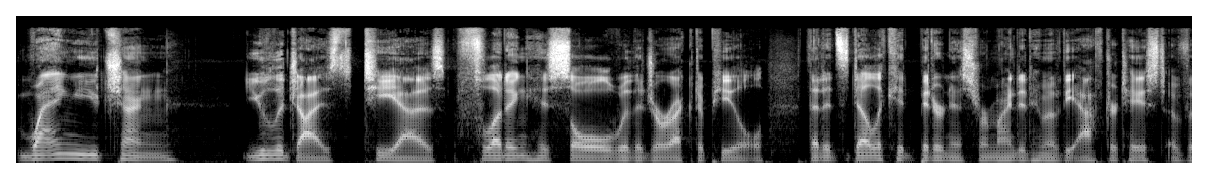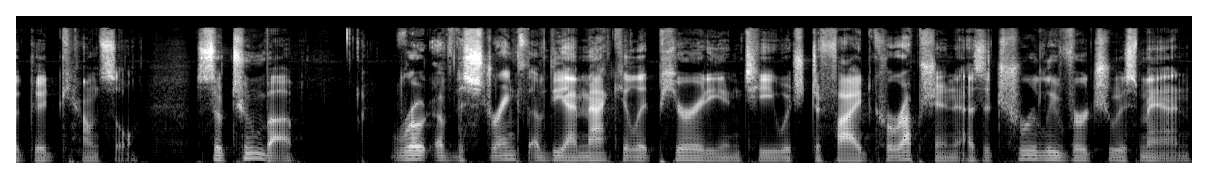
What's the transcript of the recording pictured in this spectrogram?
Wang Yucheng eulogized tea as flooding his soul with a direct appeal that its delicate bitterness reminded him of the aftertaste of a good counsel. Sotumpa wrote of the strength of the immaculate purity in tea which defied corruption as a truly virtuous man.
